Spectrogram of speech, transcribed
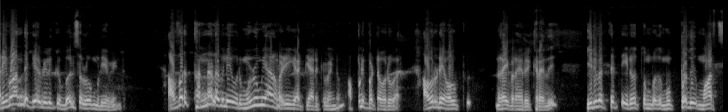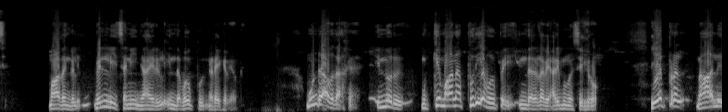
அறிவார்ந்த கேள்விகளுக்கு பதில் சொல்லவும் முடிய வேண்டும். அவர் தன்னளவிலே ஒரு முழுமையான வழிகாட்டியா இருக்க வேண்டும். அப்படிப்பட்ட ஒருவர் அவருடைய வகுப்பு நடைபெற இருக்கிறது. இருபத்தெட்டு இருபத்தொன்பது முப்பது மார்ச் மாதங்களில் வெள்ளி சனி ஞாயிறில் இந்த வகுப்பு நடைபெறுகிறது. மூன்றாவதாக இன்னொரு முக்கியமான புதிய வகுப்பை இந்த தடவை அறிமுகம் செய்கிறோம். ஏப்ரல் நாலு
